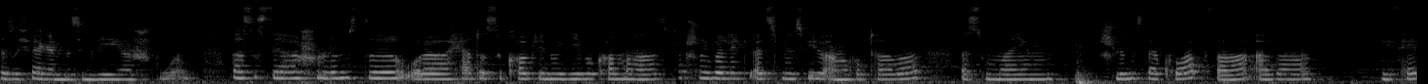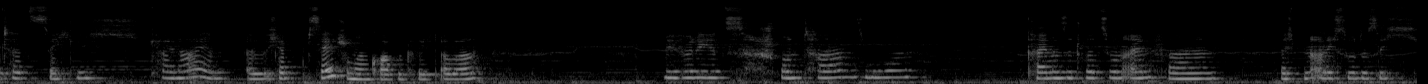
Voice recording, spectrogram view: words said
Also ich wäre gerne ein bisschen weniger stur. Was ist der schlimmste oder härteste Korb, den du je bekommen hast? Ich habe schon überlegt, als ich mir das Video angeguckt habe, was mein schlimmster Korb war, aber mir fällt tatsächlich keiner ein. Also ich habe selbst schon mal einen Korb gekriegt, aber mir würde jetzt spontan so keine Situation einfallen. Weil ich bin auch nicht so, dass ich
